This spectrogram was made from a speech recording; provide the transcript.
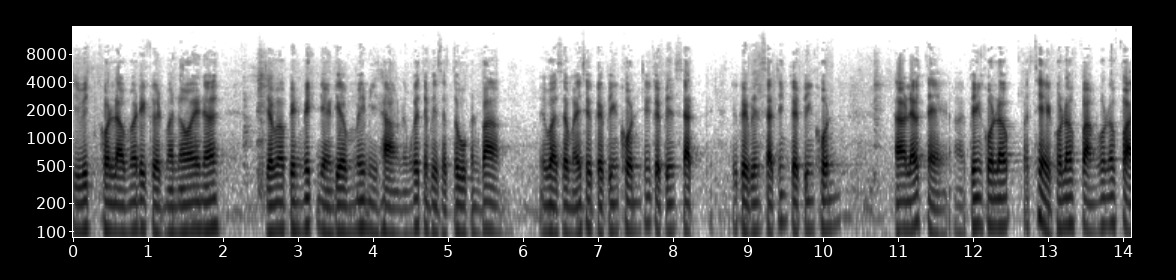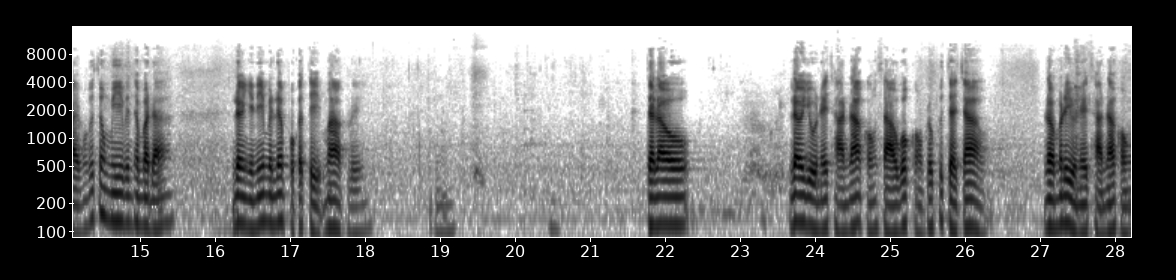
ชีวิตคนเราไม่ได้เกิดมาน้อยนะ จะมาเป็นมิตรอย่างเดียวไม่มีทางนะมันก็จะเป็นศัตรูกันบ้าง ไม่ว่าสมัยเธอเกิดเป็นคนฉันเกิดเป็นสัตว์เธอเกิดเป็นสัตว์ฉันเกิดเป็นคนเอาแล้วแต่อ่าเป็นคนละประเทศคนละฝั่งคนละฝ่าย มันก็ต้องมีเป็นธรรมดา เรื่องอย่างนี้เป็นเรื่องปกติมากเลยอืม แต่เราเราอยู่ในฐานะของสาวกของพระพุทธเจ้า เราไม่ได้อยู่ในฐานะของ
